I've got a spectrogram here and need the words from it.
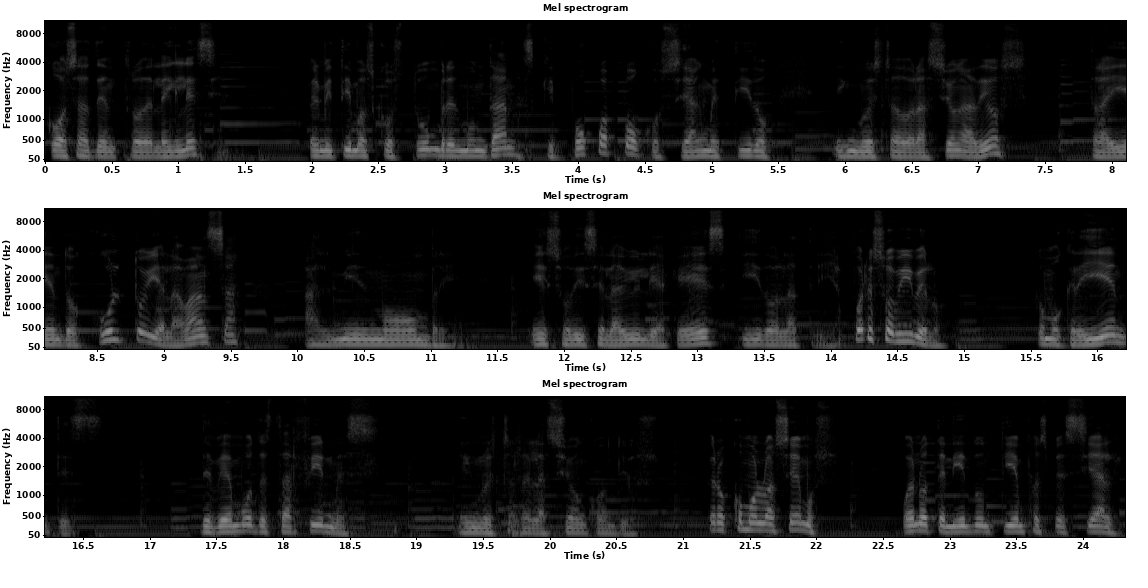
cosas dentro de la iglesia. Permitimos costumbres mundanas que poco a poco se han metido en nuestra adoración a Dios, trayendo culto y alabanza al mismo hombre. Eso dice la Biblia que es idolatría. Por eso vívelo. Como creyentes debemos de estar firmes en nuestra relación con Dios. Pero ¿cómo lo hacemos? Bueno, teniendo un tiempo especial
